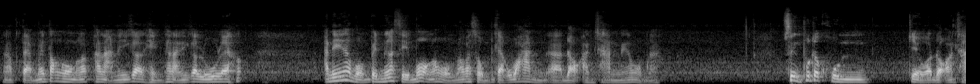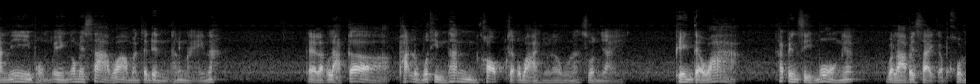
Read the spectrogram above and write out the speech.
นะครับ แต่ไม่ต้องลงแล้วขนาดนี้ก็เห็นขนาดนี้ก็รู้แล้ว อันนี้นะผมเป็นเนื้อสีม่วงครับผมมาผสมจากว่านดอกอัญชันนะครับผมนะ ซึ่งพุทธคุณเกี่ยวกับดอกอัญชันนี่ผมเองก็ไม่ทราบว่ามันจะเด่นทางไหนนะแต่หลักๆ ก็พระหลวงพ่อทิมท่านครอบจักรวาลอยู่แล้วผมนะส่วนใหญ่ เพียงแต่ว่าถ้าเป็นสีม่วงเนี่ยเวลาไปใส่กับคน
